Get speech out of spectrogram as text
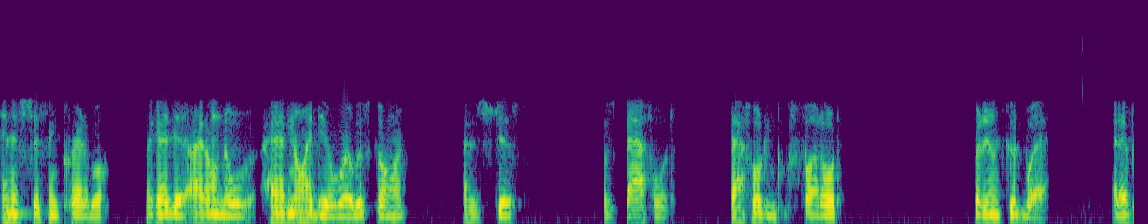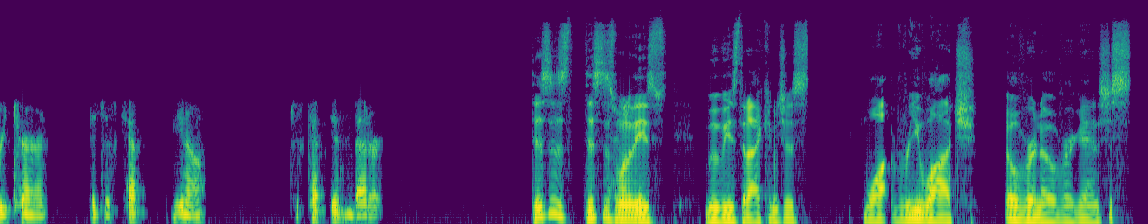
and it's just incredible. Like I did, I don't know, I had no idea where it was going. I was just, I was baffled, baffled and befuddled, but in a good way. At every turn, it just kept, you know, just kept getting better. This is this is one of these movies that I can just wa- rewatch over and over again. It's just,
